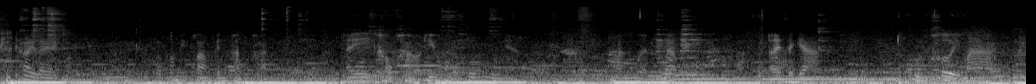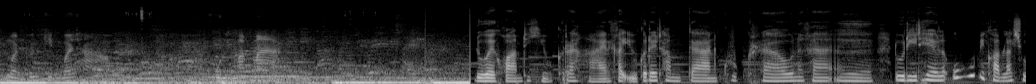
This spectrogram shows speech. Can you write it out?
พริกไทยแรงแล้วก็มีความเป็นผัดผัดไอ้ขาวๆที่ห่อหุ้มอยู่เนี่ย มันเหมือนแบบอะไรสักอย่าง คุ้นเคยมาก เหมือนเพิ่งกินเมื่อเช้า คุ้นมากๆ ด้วยความที่หิวกระหายนะคะอิ๋วก็ได้ทำการคลุกเคล้านะคะเออดูดีเทลแล้วอู้มีความลักชู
